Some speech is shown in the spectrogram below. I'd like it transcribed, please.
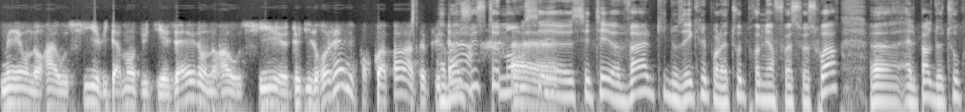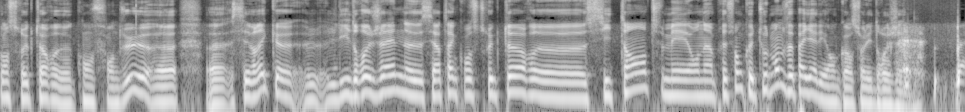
mais on aura aussi évidemment du diesel, on aura aussi euh, de l'hydrogène, pourquoi pas un peu plus Ah bah tard. justement, Euh, c'était Val qui nous a écrit pour la toute première fois ce soir. Euh, elle parle de tout constructeur euh, confondu. C'est vrai que l'hydrogène, certains constructeurs s'y tentent, mais on a l'impression que tout le monde ne veut pas y aller encore sur l'hydrogène. Bah,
